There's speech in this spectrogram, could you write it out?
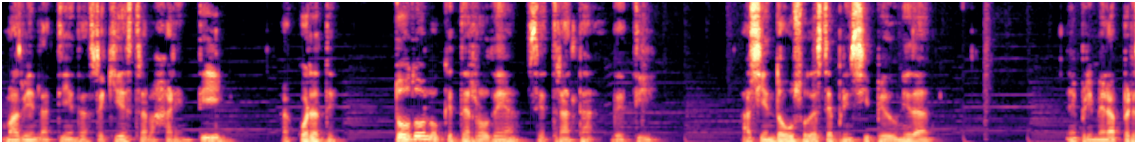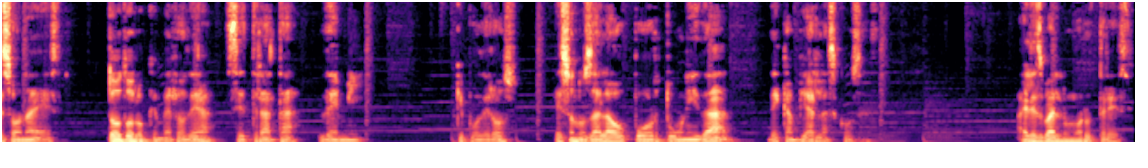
más bien la tiendas, requieres trabajar en ti. Acuérdate, todo lo que te rodea se trata de ti. Haciendo uso de este principio de unidad, en primera persona es, todo lo que me rodea se trata de mí. Qué poderoso. Eso nos da la oportunidad de cambiar las cosas. Ahí les va el número 3.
